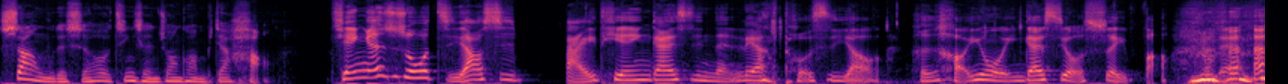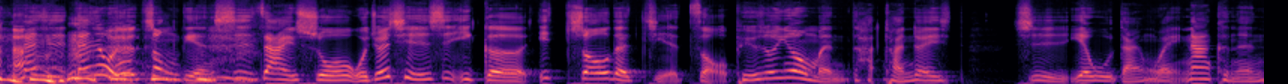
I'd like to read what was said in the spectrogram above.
上午的时候精神状况比较好，其实应该是说我只要是。白天应该是能量都是要很好，因为我应该是有睡饱。但是，但是我觉得重点是在说，我觉得其实是一个一周的节奏。比如说，因为我们团队是业务单位，那可能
